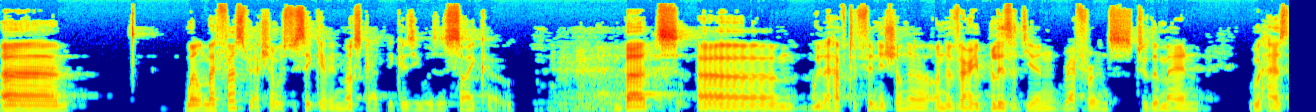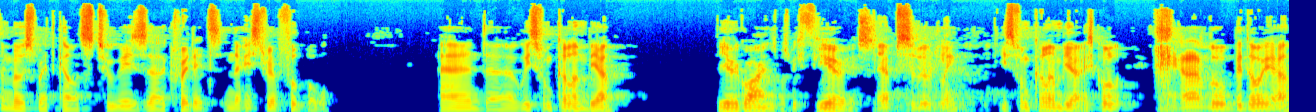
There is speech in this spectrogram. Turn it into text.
Um, well, my first reaction was to say Kevin Muscat because he was a psycho but um, we'll have to finish on a, on a very Blizzardian reference to the man who has the most red cards to his uh, credit in the history of football, and uh, who is from Colombia. The Uruguayans must be furious. Absolutely. He's from Colombia. He's called Gerardo Bedoya,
